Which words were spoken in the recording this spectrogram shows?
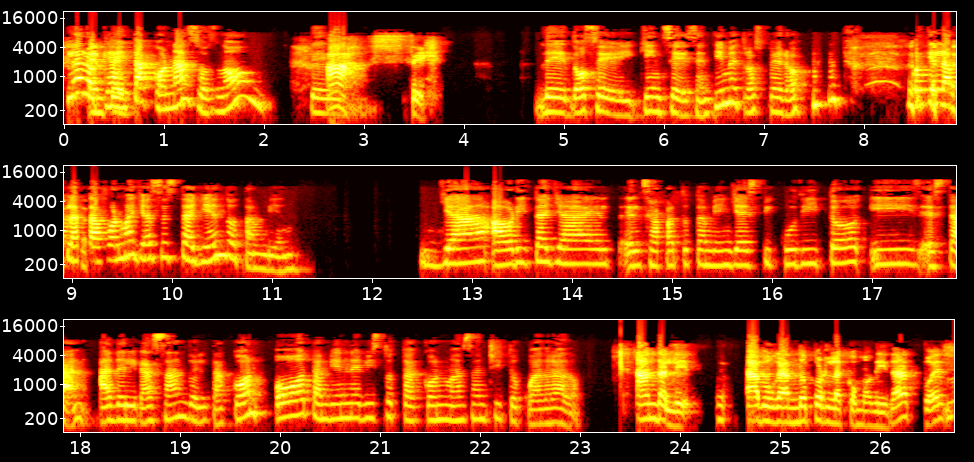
Claro que hay taconazos, ¿no? De, Ah, sí. de 12 y 15 centímetros, pero porque la plataforma ya se está yendo también. Ya ahorita ya el, el zapato también ya es picudito y están adelgazando el tacón o también he visto tacón más anchito cuadrado. Ándale, abogando por la comodidad, pues.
